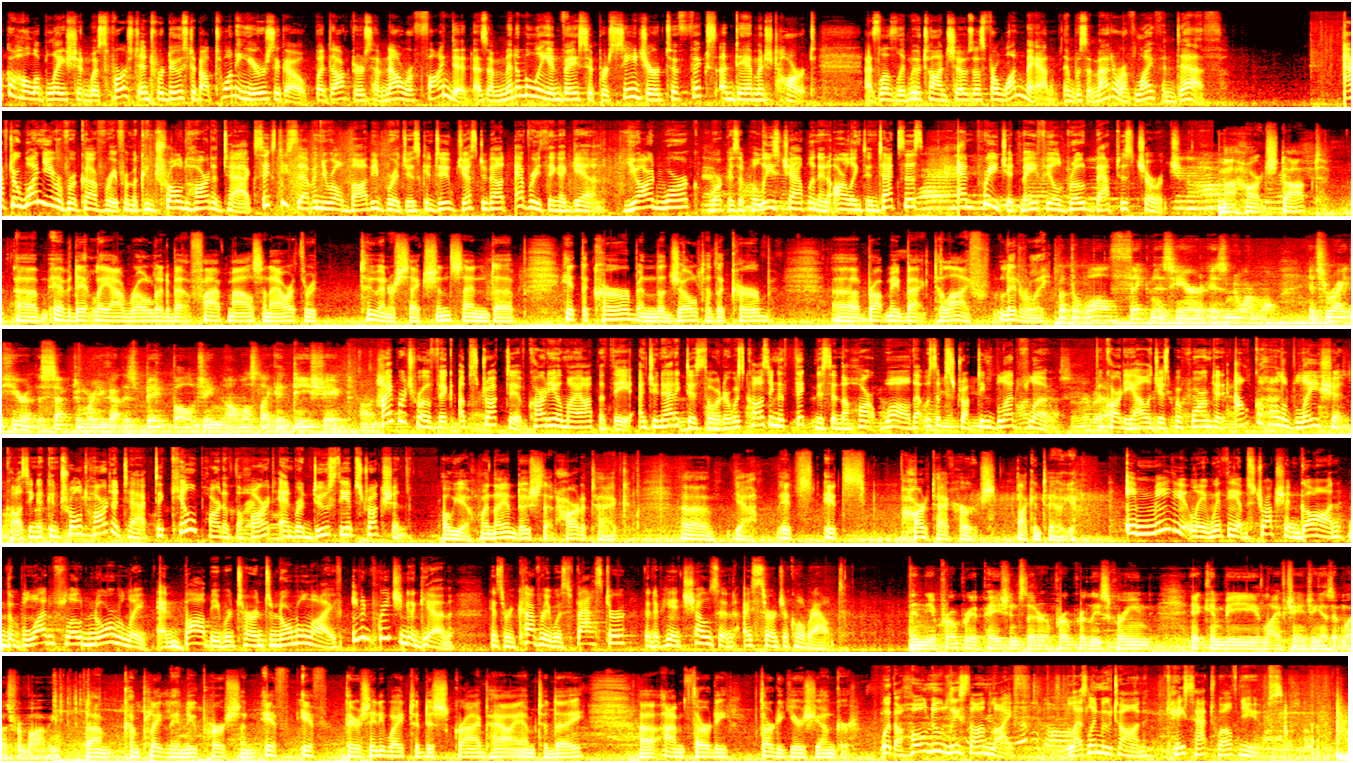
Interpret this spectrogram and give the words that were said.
Alcohol ablation was first introduced about 20 years ago, but doctors have now refined it as a minimally invasive procedure to fix a damaged heart. As Leslie Mouton shows us, for one man, it was a matter of life and death. After one year of recovery from a controlled heart attack, 67-year-old Bobby Bridges can do just about everything again. Yard work, work as a police chaplain in Arlington, Texas, and preach at Mayfield Road Baptist Church. My heart stopped. Uh, evidently, I rolled at about five miles an hour through two intersections and uh, hit the curb, and the jolt of the curb uh, brought me back to life, literally. But the wall thickness here is normal. It's right here at the septum where you've got this big bulging, almost like a D-shaped. Hypertrophic obstructive cardiomyopathy, a genetic disorder, was causing a thickness in the heart wall that was obstructing blood flow. The cardiologist performed an alcohol ablation, causing a controlled heart attack to kill part of the heart and reduce the obstruction. Oh yeah, when they induce that heart attack, uh, yeah, it's it's heart attack hurts. I can tell you. Immediately, with the obstruction gone, the blood flowed normally, and Bobby returned to normal life, even preaching again. His recovery was faster than if he had chosen a surgical route. In the appropriate patients that are appropriately screened, it can be life-changing as it was for Bobby. I'm completely a new person. If if there's any way to describe how I am today, uh, I'm 30, 30 years younger. With a whole new lease on life, Leslie Mouton, KSAT 12 News.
